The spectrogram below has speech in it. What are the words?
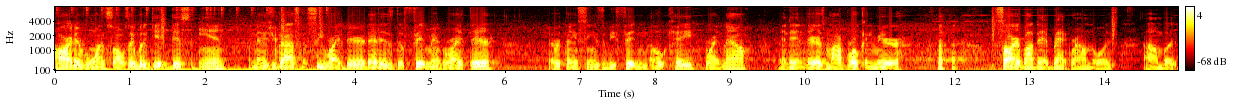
All right, everyone, so I was able to get this in. And as you guys can see right there, that is the fitment right there. Everything seems to be fitting okay right now. And then there's my broken mirror. Sorry about that background noise. Um, but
